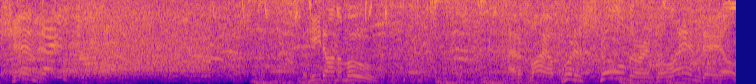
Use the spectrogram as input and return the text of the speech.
Shamet. Wow. Heat on the move. Adebayo put his shoulder into Landale.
